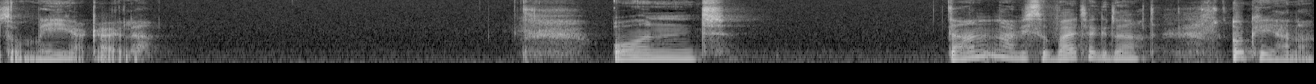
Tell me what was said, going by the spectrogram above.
So mega geile. Und dann habe ich so weitergedacht, okay, Hanna,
